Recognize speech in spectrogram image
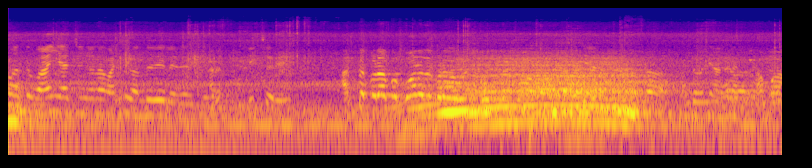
வந்து வாங்கியாச்சுன்னு சொன்னா வண்டி வந்ததே இல்லை டீச்சரு அந்த பிறகு அப்போ போனது பிறகு ஆமா.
